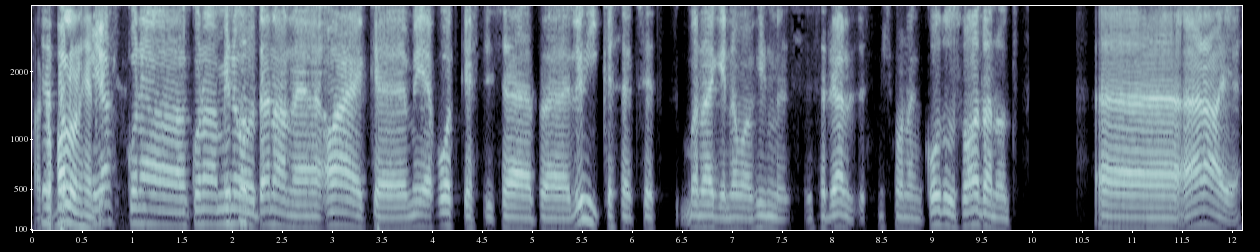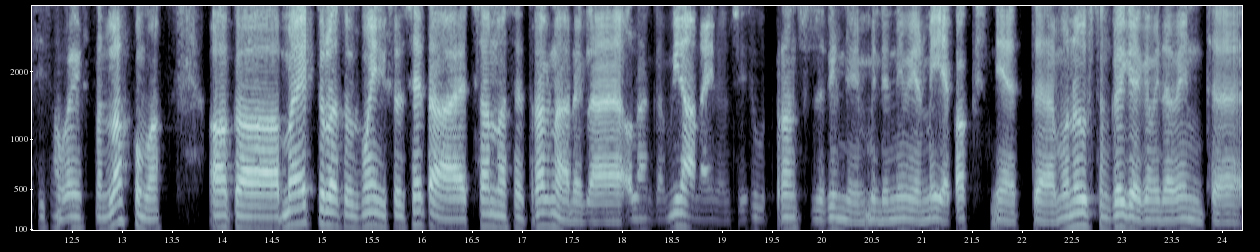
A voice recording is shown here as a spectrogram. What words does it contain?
aga ja, palun, Hendrik. jah, kuna, kuna minu tänane aeg eh, meie podcast'is jääb eh, lühikeseks, et ma räägin oma filmidest ja seriaalidest, mis ma olen kodus vaadanud ära ja siis ma kahjuks pean lahkuma. aga ma etteruttavalt mainiks veel seda, et sarnaselt Ragnarile olen ka mina näinud siis uut prantsuse filmi, mille nimi on Meie kaks, nii et äh, ma nõustun kõigega, mida vend äh,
